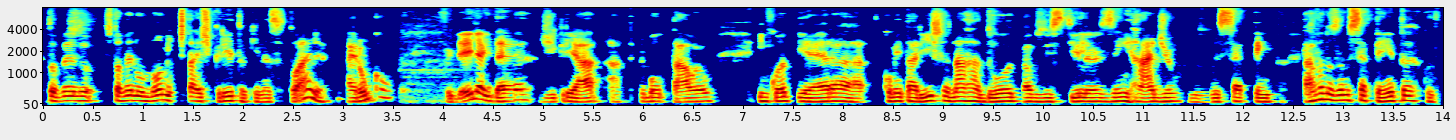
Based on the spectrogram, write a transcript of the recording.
Estou vendo, estou vendo o nome que está escrito aqui nessa toalha, Myron Cope. Foi dele a ideia de criar a Treble Towel enquanto era comentarista, narrador de jogos dos Steelers em rádio nos anos 70. Tava nos anos 70, quando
